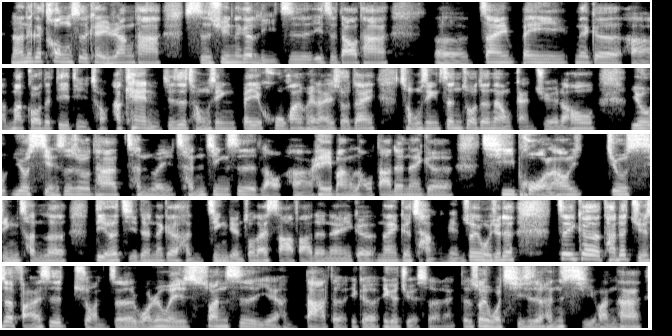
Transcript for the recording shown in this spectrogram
然后那个痛是可以让他失去那个理智，一直到他。呃，在被那个啊 Marco 的弟弟从阿 Ken 就是重新被呼唤回来的时候，再重新振作的那种感觉，然后又又显示出他成为曾经是老啊黑帮老大的那个气魄，然后就形成了第二集的那个很经典坐在沙发的那一个那一个场面。所以我觉得这个他的角色反而是转折，我认为算是也很大的一个一个角色来的，所以我其实很喜欢他。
